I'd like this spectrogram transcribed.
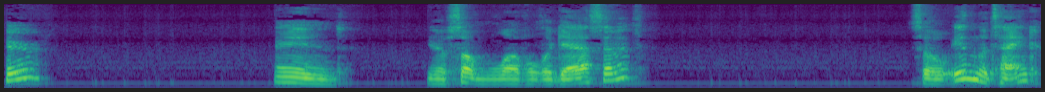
here, and you have some level of gas in it. So in the tank,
